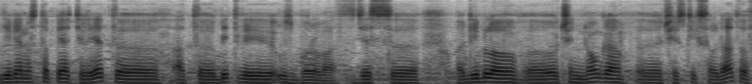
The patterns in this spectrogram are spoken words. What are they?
95 лет э, от битвы у Зборова. Здесь э, погибло э, очень много э, чешских солдатов.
